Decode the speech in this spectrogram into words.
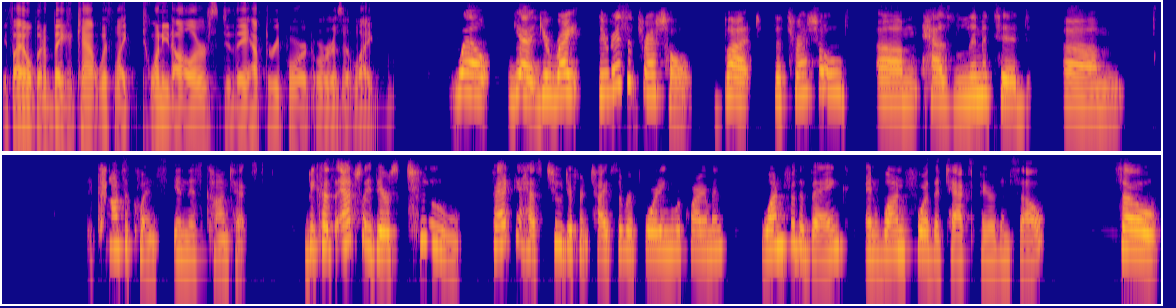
if I open a bank account with like twenty dollars, do they have to report, or is it like? Well, yeah, you're right. There is a threshold but the threshold um, has limited um, consequence in this context because actually there's two FATCA has two different types of reporting requirements one for the bank and one for the taxpayer themselves so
